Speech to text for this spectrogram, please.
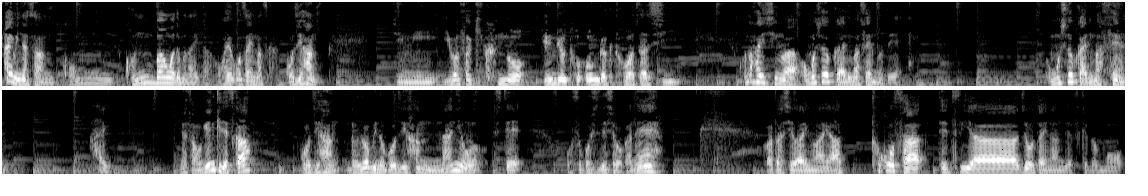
はい、皆さん、こん、こんばんはでもないか。おはようございますか。5時半。ジミー、岩崎くんの原料と音楽と私。この配信は面白くありませんので、面白くありません。はい。皆さんお元気ですか ?5 時半、土曜日の5時半何をしてお過ごしでしょうかね。私は今、やっとこさ、徹夜状態なんですけども、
